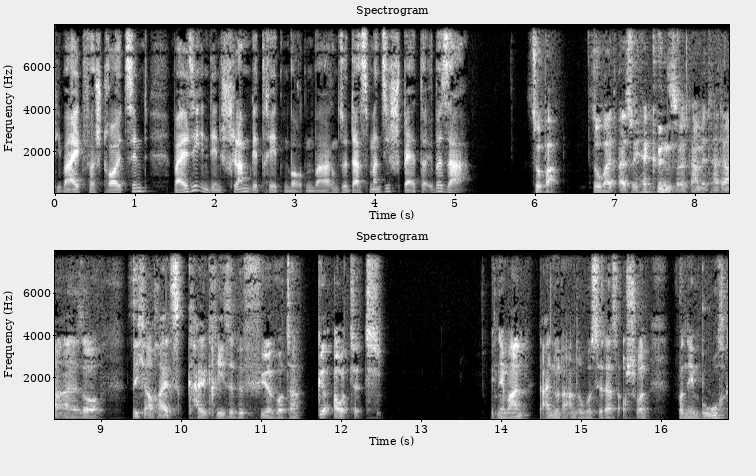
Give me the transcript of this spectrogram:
die weit verstreut sind, weil sie in den Schlamm getreten worden waren, so dass man sie später übersah. Super. Soweit also Herr Künsel. Damit hat er also sich auch als Kalkrise-Befürworter geoutet. Ich nehme an, der ein oder andere wusste das auch schon von dem Buch,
